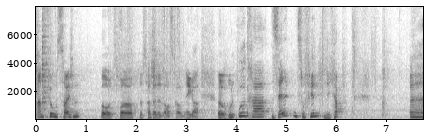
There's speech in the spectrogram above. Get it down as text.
in Anführungszeichen. Oh, das, war, das hat er nicht ausgehauen, egal. Äh, und ultra selten zu finden. Ich habe äh,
